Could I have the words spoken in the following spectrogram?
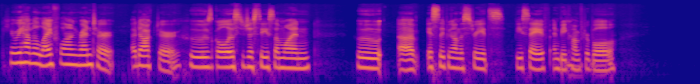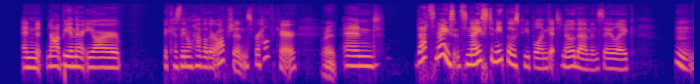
here we have a lifelong renter, a doctor whose goal is to just see someone who uh, is sleeping on the streets, be safe and be comfortable, and not be in their ER because they don't have other options for healthcare. Right. And that's nice. It's nice to meet those people and get to know them and say, like, hmm,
